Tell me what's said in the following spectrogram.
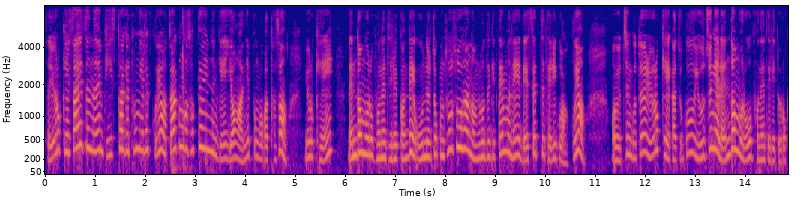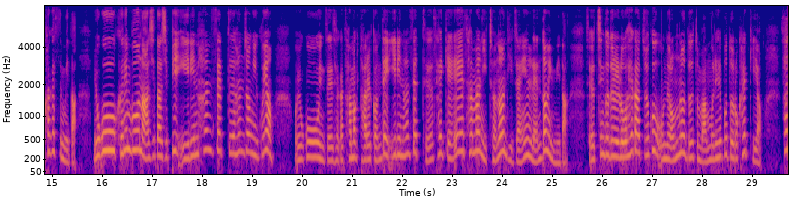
자, 이렇게 사이즈는 비슷하게 통일했고요. 작은 거 섞여 있는 게 영 안 예쁜 것 같아서 이렇게 랜덤으로 보내드릴 건데 오늘 조금 소소한 업로드기 때문에 4세트 데리고 왔고요. 어, 이 친구들 이렇게 해가지고 요 중에 랜덤으로 보내드리도록 하겠습니다. 요거 그림분 아시다시피 1인 한 세트 한정이고요. 어, 요거 이제 제가 자막 다를 건데 1인 한 세트 3개에 42,000원 디자인 랜덤입니다. 자, 이 친구들로 해가지고 오늘 업로드 좀 마무리 해보도록 할게요. 사실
